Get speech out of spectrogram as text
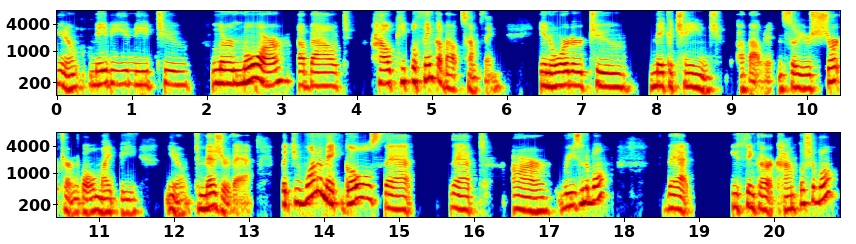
you know maybe you need to learn more about how people think about something in order to make a change about it. And so your short term goal might be you know to measure that. But you want to make goals that that are reasonable that you think are accomplishable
